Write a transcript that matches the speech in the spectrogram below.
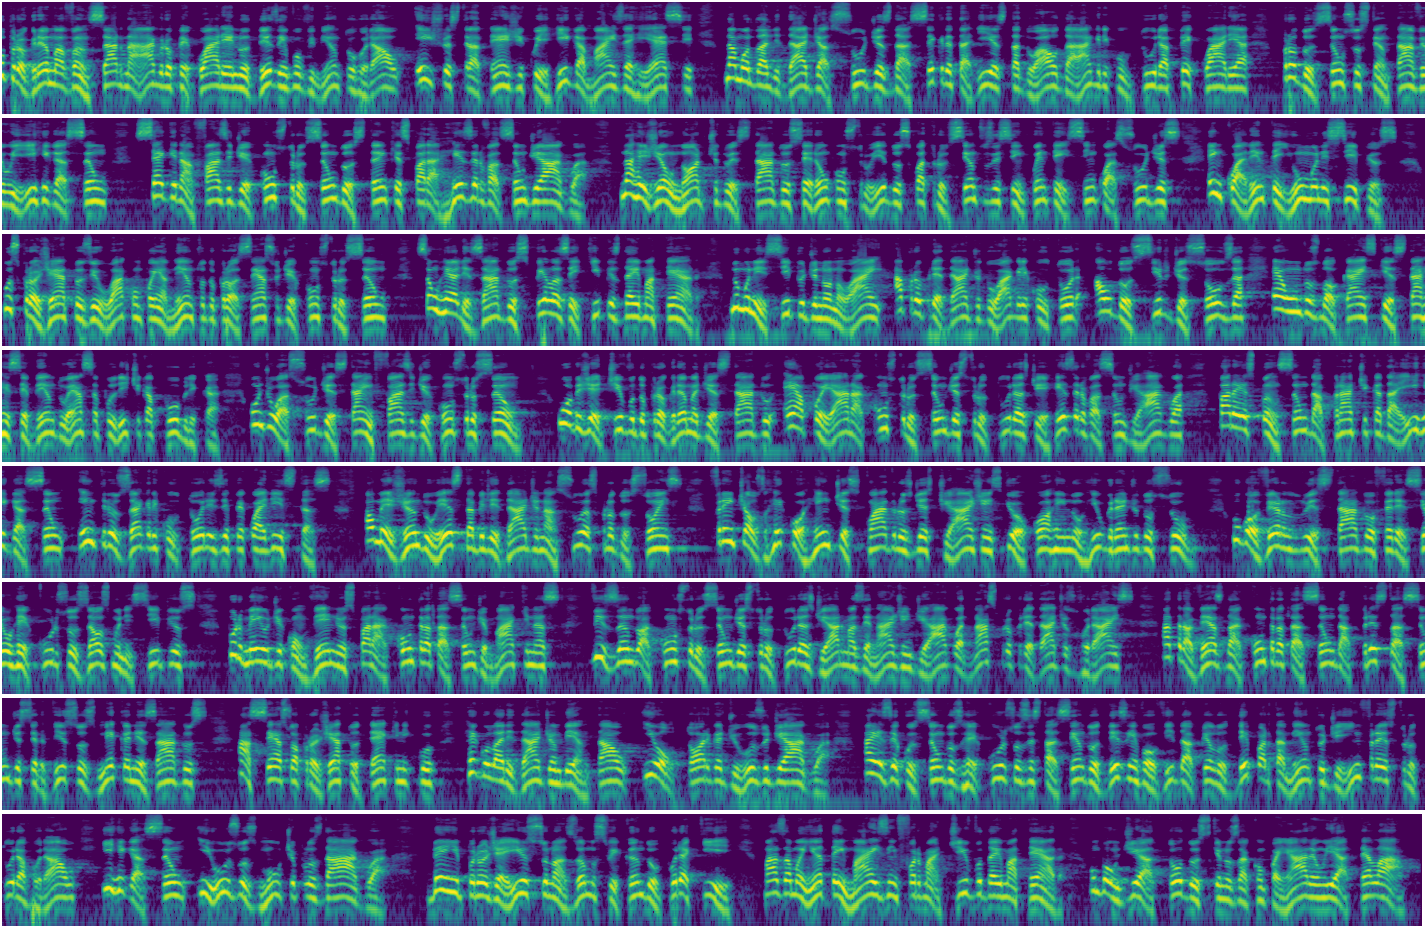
O programa Avançar na Agropecuária e no Desenvolvimento Rural, Eixo Estratégico Irriga Mais RS, na modalidade Açudes da Secretaria Estadual da Agricultura, Pecuária, Produção Sustentável e Irrigação, segue na fase de construção dos tanques para reservação de água na região norte do estado serão construídos 455 açudes em 41 municípios. Os projetos e o acompanhamento do processo de construção são realizados pelas equipes da Emater. No município de Nonoai, a propriedade do agricultor Aldocir de Souza é um dos locais que está recebendo essa política pública, onde o açude está em fase de construção. O objetivo do programa de Estado é apoiar a construção de estruturas de reservação de água para a expansão da prática da irrigação entre os agricultores e pecuaristas, almejando estabilidade nas suas produções frente aos recorrentes quadros de estiagens que ocorrem no Rio Grande do Sul. O governo do estado ofereceu recursos aos municípios por meio de convênios para a contratação de máquinas visando a construção de estruturas de armazenagem de água nas propriedades rurais através da contratação da prestação de serviços mecanizados, acesso a projeto técnico, regularidade ambiental e outorga de uso de água. A execução dos recursos está sendo desenvolvida pelo Departamento de Infraestrutura Rural, Irrigação e Usos Múltiplos da Água. Bem, e por hoje é isso, nós vamos ficando por aqui. Mas amanhã tem mais informativo da Emater. Um bom dia a todos que nos acompanharam e até lá!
